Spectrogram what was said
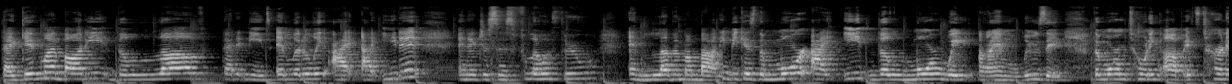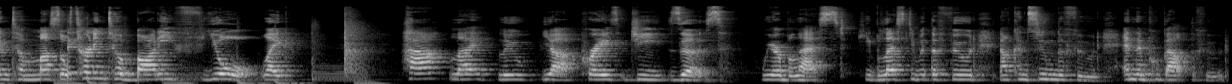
that give my body the love that it needs. It literally, I, I eat it and it just is flowing through and loving my body because the more I eat, the more weight I am losing. The more I'm toning up, it's turning to muscle, it's turning to body fuel. Like, hallelujah, praise Jesus. We are blessed. He blessed you with the food, now consume the food and then poop out the food.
